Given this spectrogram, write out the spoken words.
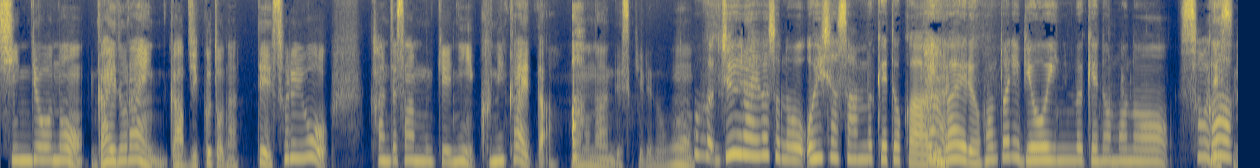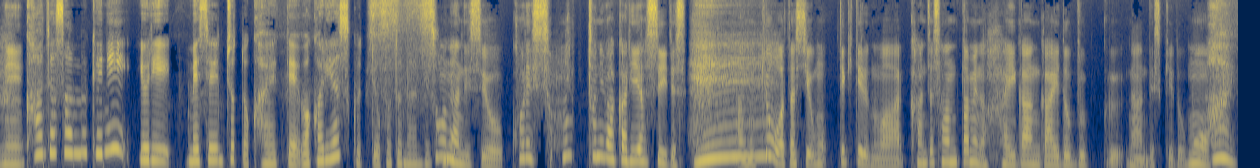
診療のガイドラインが軸となって、それを患者さん向けに組み替えたものなんですけれども。従来はそのお医者さん向けとか、はい、いわゆる本当に病院向けのものそうですね。患者さん向けにより目線ちょっと変えて分かりやすくっていうことなんですね。そうなんですよ。これ本当に分かりやすいです。あの、今日私持ってきてるのは患者さんのための肺がんガイドブックなんですけども、はい、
